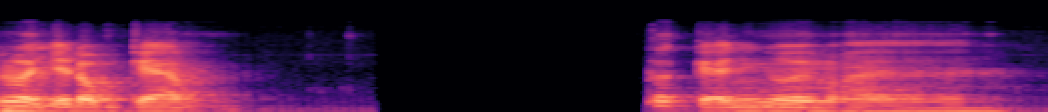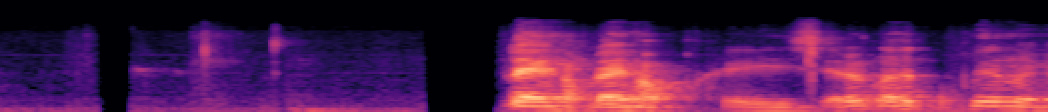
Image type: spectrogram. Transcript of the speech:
rất là dễ đồng cảm. Tất cả những người mà đang học đại học thì sẽ rất là thích bộ phim này.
